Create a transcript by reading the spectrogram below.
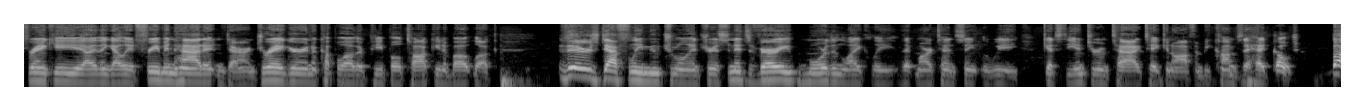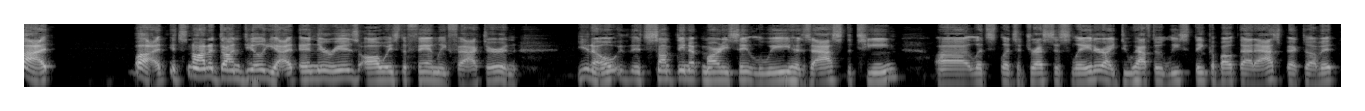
Frankie, I think Elliotte Friedman had it, and Darren Dreger and a couple other people talking about look, there's definitely mutual interest, and it's very more than likely that Martin St. Louis gets the interim tag taken off and becomes the head coach. But but it's not a done deal yet, and there is always the family factor. And you know, it's something that Marty St. Louis has asked the team. Uh, let's let's address this later. I do have to at least think about that aspect of it.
